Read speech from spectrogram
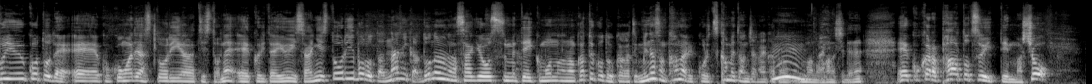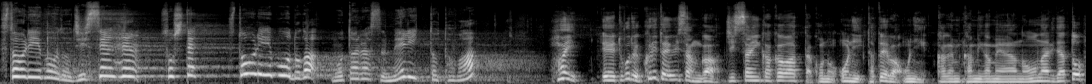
ということで、えーここまではストーリーアーティストね、えー栗田結衣さんにストーリーボードとは何か、どのような作業を進めていくものなのかということを伺って、皆さんかなりこれつかめたんじゃないかと、今のお話でね。えーここからパート2いってみましょう。ストーリーボード実践編。そして、ストーリーボードがもたらすメリットとは？はい、えー、ところで栗田由衣さんが実際に関わったこの鬼例えば鬼鏡神々屋のおなりだと、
